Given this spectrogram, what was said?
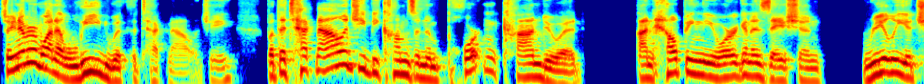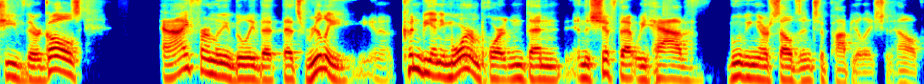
So you never want to lead with the technology, but the technology becomes an important conduit on helping the organization really achieve their goals. And I firmly believe that that's really, you know, couldn't be any more important than in the shift that we have moving ourselves into population health.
